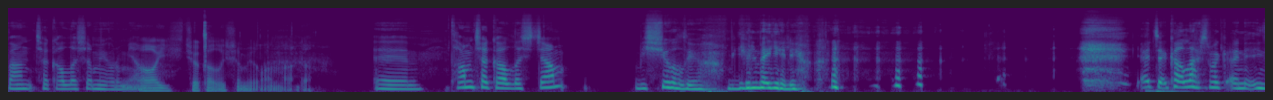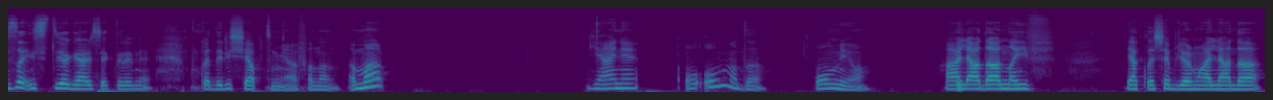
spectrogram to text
ben çakallaşamıyorum ya. Ay çakallaşamıyor onlardan. E, tam çakallaşacağım bir şey oluyor. bir gülme geliyor. ya çakallaşmak hani insan istiyor gerçekten hani bu kadar iş yaptım ya falan. Ama yani ol- olmadı. Olmuyor. Hala daha naif yaklaşabiliyorum. Hala da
